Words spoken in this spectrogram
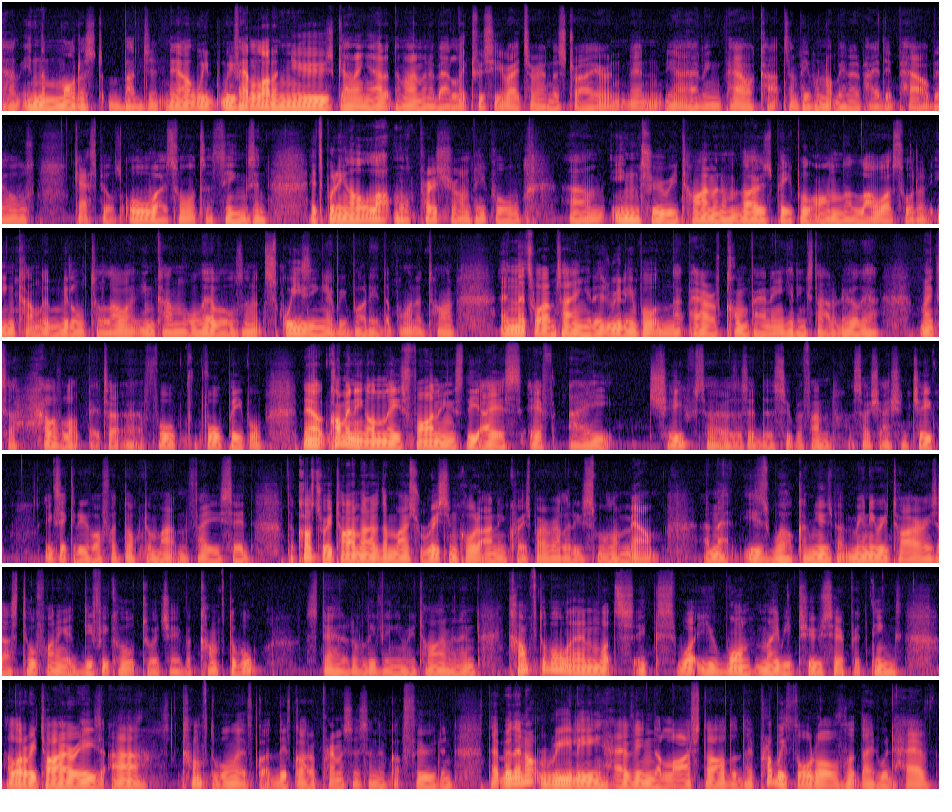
um, in the modest budget. Now we we've had a lot of news going out at the moment about electricity rates around Australia and, and you know having power cuts and people not being able to pay their power bills, gas bills, all those sorts of things, and it's putting a lot more pressure on people um, into retirement and those people on the lower sort of income, the middle to lower income levels, and it's squeezing everybody at the point of time. And that's why I'm saying it is really important that power of compounding and getting started earlier makes a hell of a lot better uh, for for people. Now, commenting on these findings, the ASFA chief, so as I said, the Super Fund Association chief, Executive Officer Dr. Martin Fahy said the cost of retirement over the most recent quarter only increased by a relatively small amount, and that is welcome news. But many retirees are still finding it difficult to achieve a comfortable standard of living in retirement. And comfortable and what's ex- what you want may be two separate things. A lot of retirees are comfortable. They've got they've got a premises and they've got food and that, but they're not really having the lifestyle that they probably thought of that they would have.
